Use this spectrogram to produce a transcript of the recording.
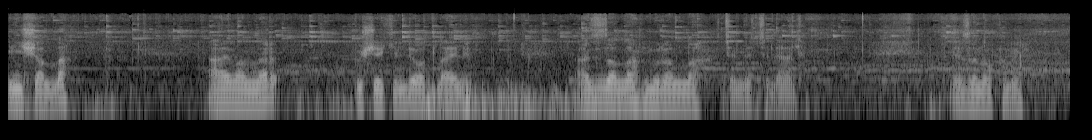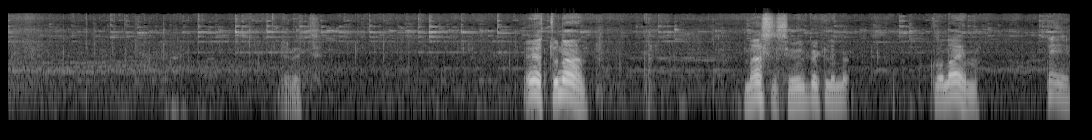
inşallah. Hayvanlar bu şekilde otlaylı. Aziz Allah, nur Allah, cennet celali. Ezan okumayın. Evet. Evet Tunan. Nasıl? Sığır bekleme kolay mı? Değil.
